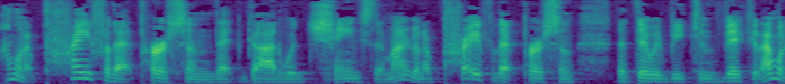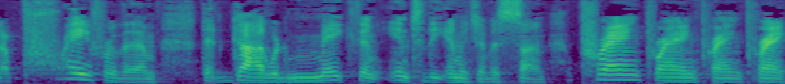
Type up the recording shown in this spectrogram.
I'm going to pray for that person that God would change them. I'm going to pray for that person that they would be convicted. I'm going to pray for them that God would make them into the image of His Son. Praying, praying, praying, praying.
